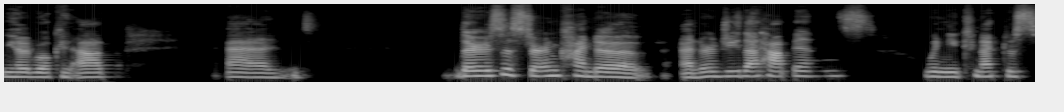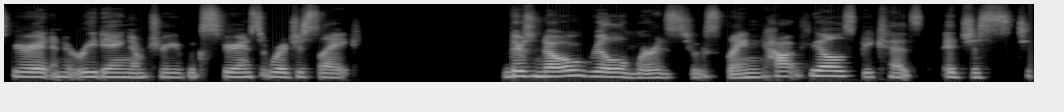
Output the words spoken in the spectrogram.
we had woken up. And there's a certain kind of energy that happens when you connect with spirit and a reading. I'm sure you've experienced it where it's just like there's no real words to explain how it feels because it just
